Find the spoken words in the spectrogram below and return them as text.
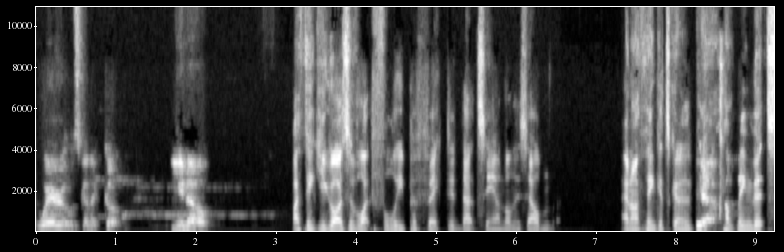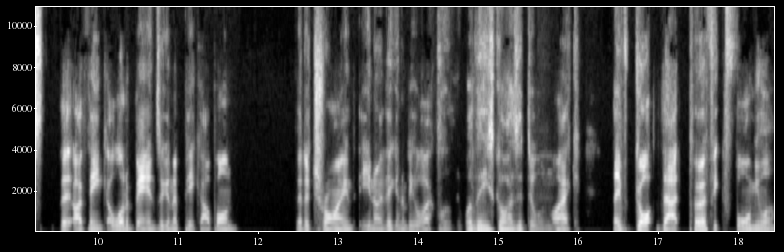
where it was going to go you know I think you guys have like fully perfected that sound on this album and I think it's going to be yeah. something that's that I think a lot of bands are going to pick up on that are trying. You know, they're going to be like, well, well, these guys are doing like they've got that perfect formula.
